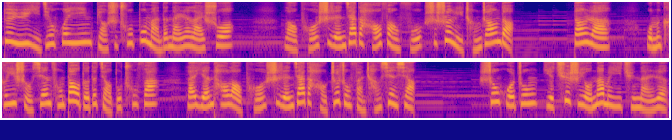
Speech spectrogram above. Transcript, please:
对于已经婚姻表示出不满的男人来说，老婆是人家的好，仿佛是顺理成章的。当然，我们可以首先从道德的角度出发，来研讨老婆是人家的好这种反常现象。生活中也确实有那么一群男人。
